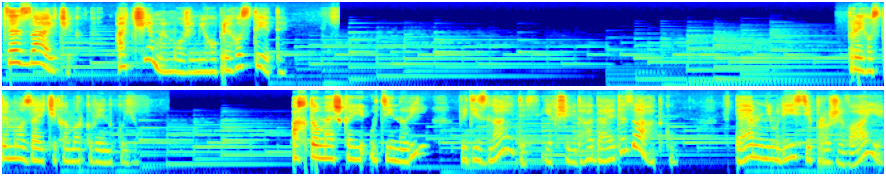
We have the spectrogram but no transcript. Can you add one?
Це зайчик. А чим ми можемо його пригостити? Пригостимо зайчика морквинкою. А хто мешкає у цій норі, ви дізнаєтесь, якщо відгадаєте загадку. В темнім лісі проживає,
